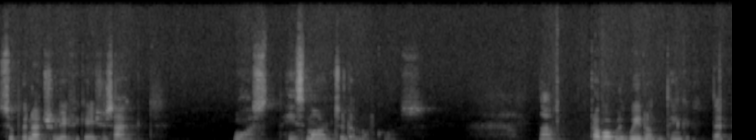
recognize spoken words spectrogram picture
supernaturally efficacious act was his martyrdom, of course. Now, probably we don't think that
